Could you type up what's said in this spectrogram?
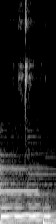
Música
